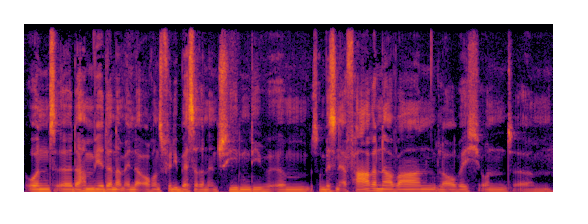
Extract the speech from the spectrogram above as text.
Und äh, da haben wir dann am Ende auch uns für die besseren entschieden, die ähm, so ein bisschen erfahrener waren, glaube ich. Und ähm,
